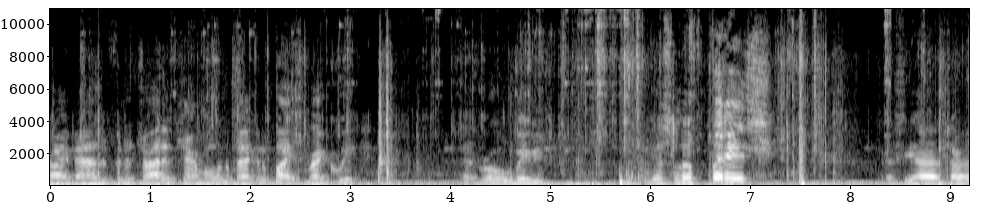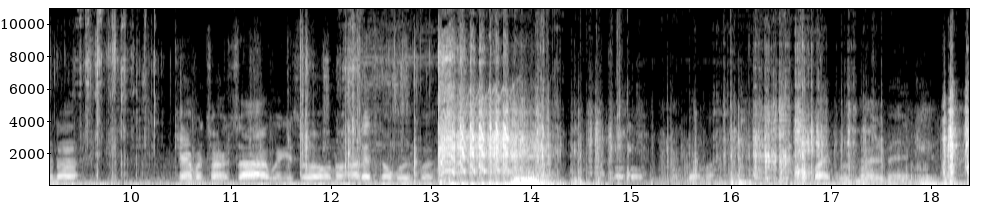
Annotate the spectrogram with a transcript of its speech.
All right, guys, we're finna try this camera on the back of the bike right quick. Let's roll, baby. Just a little footage. Let's see how it turned out. Camera turned sideways, so I don't know how that's gonna work, but. Uh-oh. Got my bike was might have been again.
